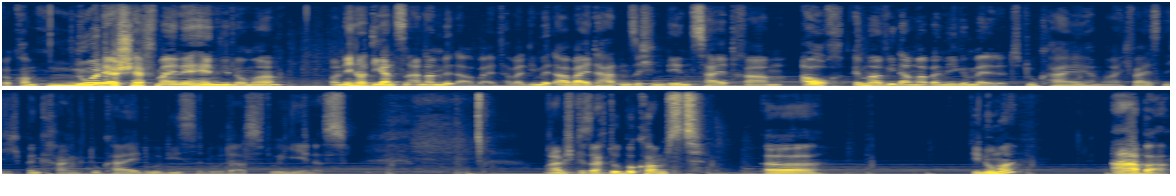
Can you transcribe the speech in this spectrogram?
bekommt nur der Chef meine Handynummer und nicht noch die ganzen anderen Mitarbeiter, weil die Mitarbeiter hatten sich in dem Zeitrahmen auch immer wieder mal bei mir gemeldet. Du Kai, ich weiß nicht, ich bin krank. Du Kai, du dies, du das, du jenes. Und habe ich gesagt, du bekommst äh, die Nummer, aber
